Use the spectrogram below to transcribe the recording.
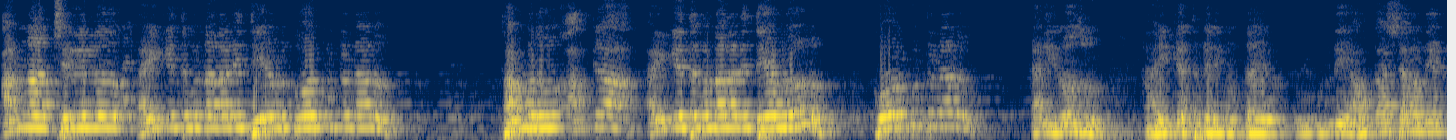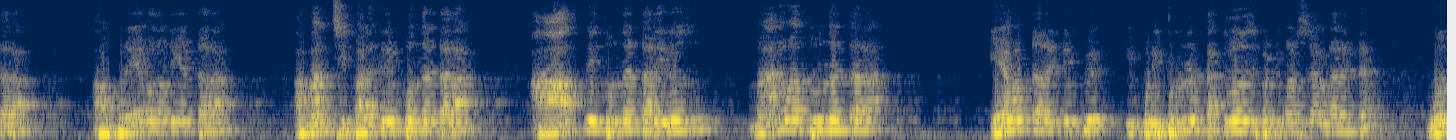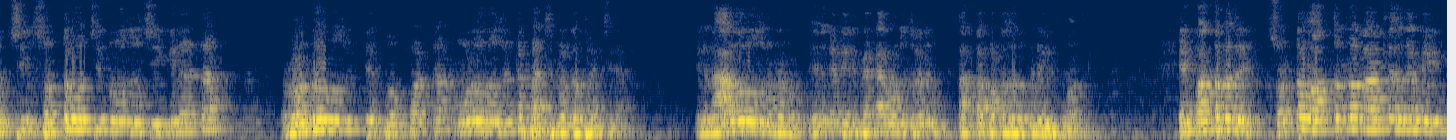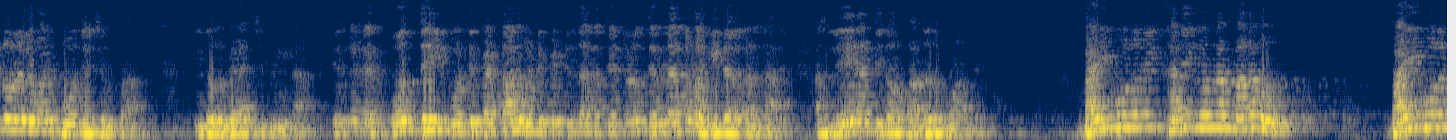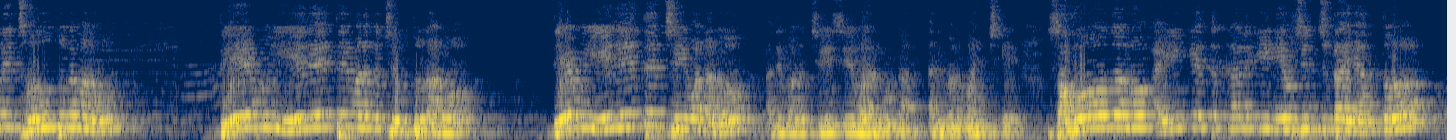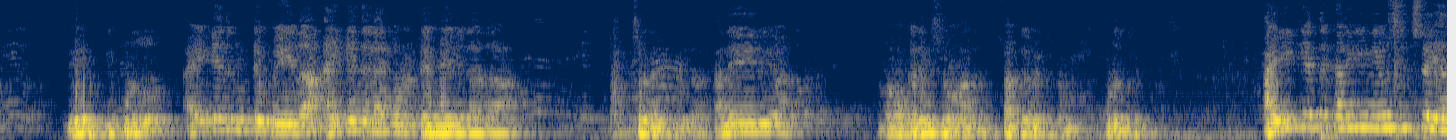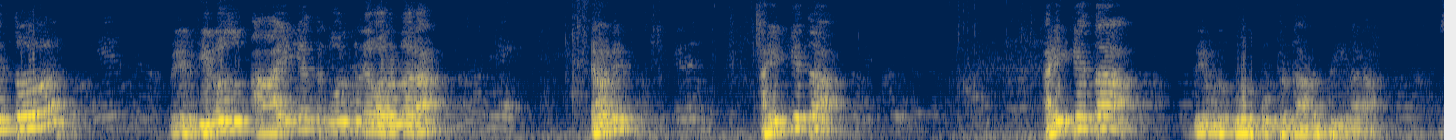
అన్న చెల్లెళ్ళు ఐక్యత ఉండాలని దేవుడు కోరుకుంటున్నాడు. తమ్ముడు అక్క ఐక్యత ఉండాలని దేవుడు కోరుకుంటున్నాడు. కానీ ఈరోజు ఐక్యత కలిగి ఉంటాయి ఉండే అవకాశాలు ఉన్నాయంటారా? ఆ ప్రేమలు ఉన్నాయంటారా? ఆ మంచి పలకరింపు ఉందంటారా? ఆ ఆత్మీయత ఉందంటారా ఈరోజు? మానవత్వం ఉందంటారా? ఏమంటారండి ఇప్పుడు? ఇప్పుడు ఇప్పుడున్న టెక్నాలజీ బట్టి మనుషులు ఉన్నారంటే వచ్చి సొంతం వచ్చిన రోజు చికెన్ అంట రెండో రోజు ఉంటే పప్పు అంట మూడో రోజు ఉంటే పచ్చిమిరపకాయ పంచిన ఇక నాలుగో రోజు ఉండను ఎందుకంటే ఇది ప్రకారం వండుతున్నాను తట్టపట్ట చదువుకుని వెళ్ళిపోతాం ఇక కొంతమంది చుట్టం వస్తుందో రావట్లేదు కానీ ఇంట్లో వెళ్ళి ఫోన్ చేసి చెప్తారు. ఇదో బ్యాచ్ బ్రీడ్ ఎందుకంటే వస్తే ఇది వండి పెట్టాలి వండి పెట్టిన దాకా తిన్నాక మా గిన్నెలు కడగాలి. అసలు లేనంటే ఇది ఒక పద్ధతి బాగుంది బైబుల్ని కలిగి ఉన్న మనము బైబుల్ని చదువుతున్న మనము దేవుడు ఏదైతే మనకు చెబుతున్నాడో దేవుడు ఏదైతే చేయమన్నాడో అది మనం చేసేవారు ఉండాలి. అది మన మంచికే. సహోదరులు ఐక్యత కలిగి నివసించుట ఎంతో మేలు. ఇప్పుడు ఐక్యత ఉంటే మేలా ఐక్యత లేకుండా ఉంటే మేలు కదా? చూడండి ప్రియులారా. ఒక నిమిషం ఆగు. పక్కన పెట్టుకున్నాం ఇప్పుడు ఐక్యత కలిగి నివసించడం ఎంతో ఈరోజు ఆ ఐక్యత కోరుకునే వారు ఉన్నారా? ఏమండి? ఐక్యత. ఐక్యత దేవుడు కోరుకుంటున్నాడు ప్రియులరా.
